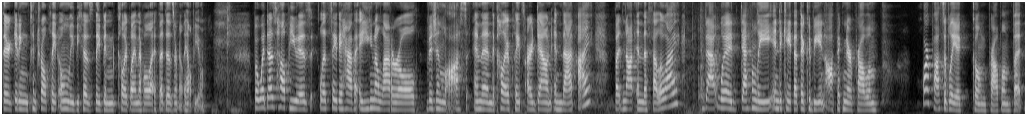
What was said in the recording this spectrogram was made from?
they're getting control plate only because they've been colorblind their whole life. That doesn't really help you. But what does help you is let's say they have a unilateral vision loss and then the color plates are down in that eye, but not in the fellow eye. That would definitely indicate that there could be an optic nerve problem or possibly a cone problem, but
